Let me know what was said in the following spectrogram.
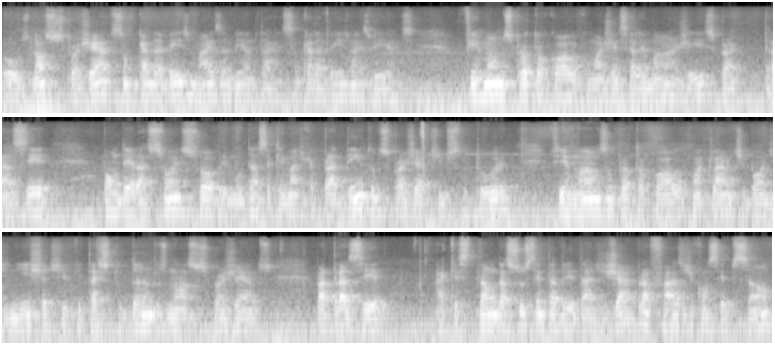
os nossos projetos são cada vez mais ambientais, são cada vez mais verdes. Firmamos protocolo com uma agência alemã, a para trazer ponderações sobre mudança climática para dentro dos projetos de infraestrutura. Firmamos um protocolo com a Climate Bond Initiative, que está estudando os nossos projetos para trazer a questão da sustentabilidade já para a fase de concepção,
